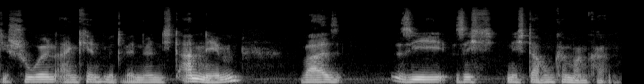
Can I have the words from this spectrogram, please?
die Schulen ein Kind mit Windeln nicht annehmen, weil sie sich nicht darum kümmern können.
